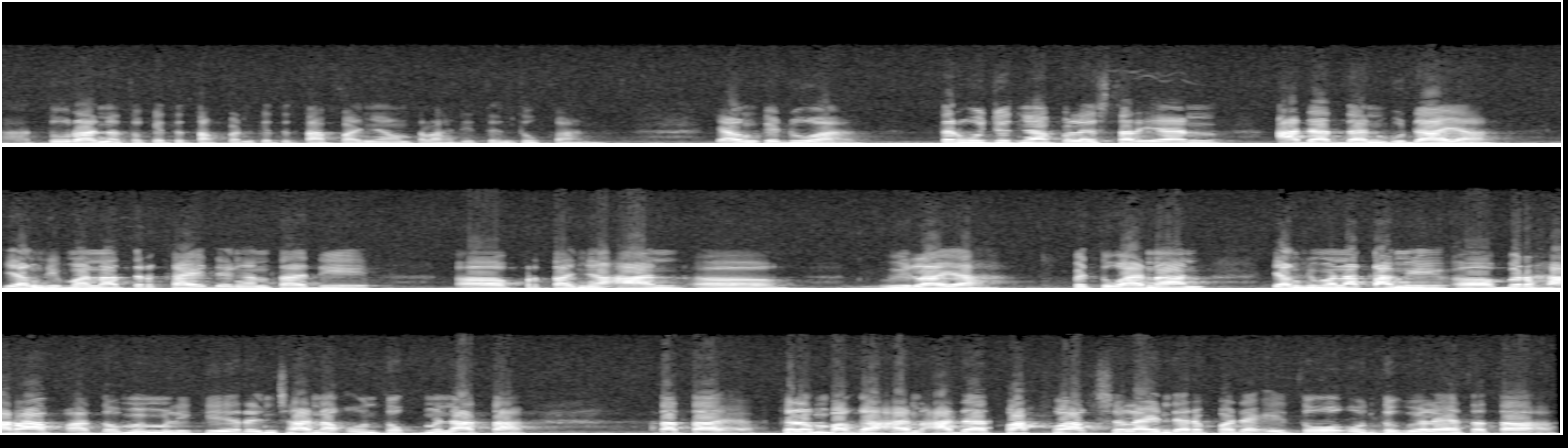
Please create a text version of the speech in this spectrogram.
aturan atau ketetapan-ketetapan yang telah ditentukan. Yang kedua, terwujudnya pelestarian adat dan budaya yang di mana terkait dengan tadi uh, pertanyaan uh, wilayah petuanan yang di mana kami uh, berharap atau memiliki rencana untuk menata tata kelembagaan adat Fakfak. Selain daripada itu untuk wilayah tata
